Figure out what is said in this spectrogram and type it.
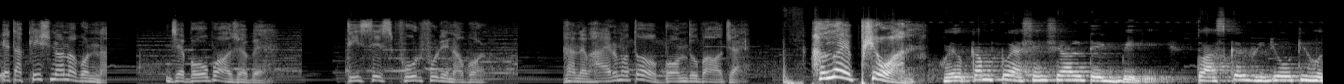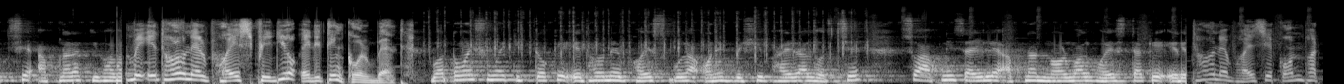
এটা কৃষ্ণনগর না, যে বউ পাওয়া যাবে। This is Furfuri Nagar. এখানে ভাইয়ের মতো বন্ধু পাওয়া যায়। Hello everyone welcome to essential tech BD তো আজকের ভিডিওটি হচ্ছে আপনারা কীভাবে এ ধরনের ভয়েস ভিডিও এডিটিং করবেন। বর্তমান সময় টিকটকে এ ধরনের ভয়েসগুলো অনেক বেশি ভাইরাল হচ্ছে। সো আপনি চাইলে আপনার নর্মাল ভয়েসটাকে এ ধরনের ভয়েসে কনভার্ট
